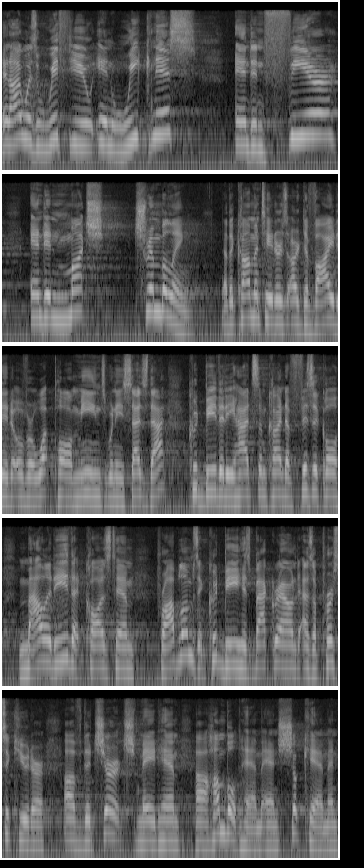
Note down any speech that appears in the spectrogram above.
And I was with you in weakness and in fear and in much trembling. Now, the commentators are divided over what Paul means when he says that. Could be that he had some kind of physical malady that caused him problems. It could be his background as a persecutor of the church made him, uh, humbled him, and shook him, and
